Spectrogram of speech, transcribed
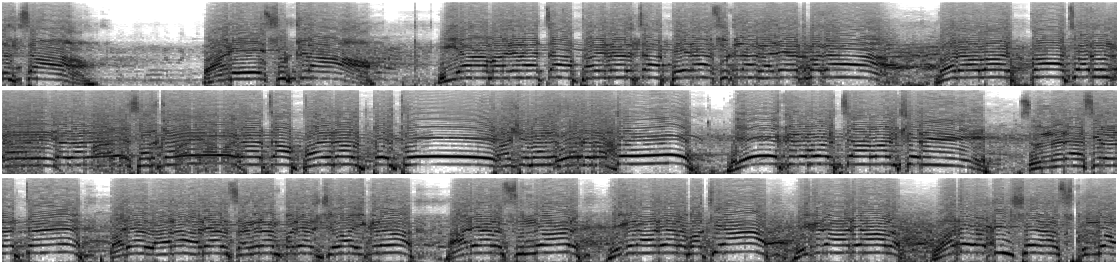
फायनलचा आणि सुटला. या मैदानाचा फायनलचा फेरा सुटला. घालत बघा. बरोबर पाच वाजून सरकारचा फायनल एक नंबरचा वारकरी सुंदर अशी लढत पड्याल लारा अड्याल संग्राम पड्याल शिवा इकडं अड्याल सुंदर इकडं अड्याल बक्या इकडं अड्याल वादळ अतिशय सुंदर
